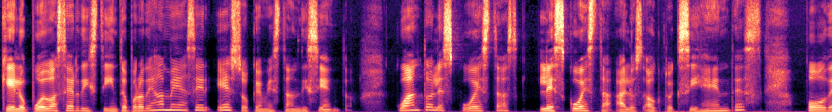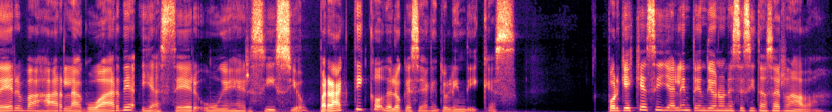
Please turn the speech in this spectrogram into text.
que lo puedo hacer distinto, pero déjame hacer eso que me están diciendo. ¿Cuánto les cuesta, les cuesta a los autoexigentes poder bajar la guardia y hacer un ejercicio práctico de lo que sea que tú le indiques? Porque es que si ya le entendió no necesita hacer nada.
